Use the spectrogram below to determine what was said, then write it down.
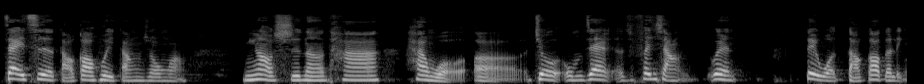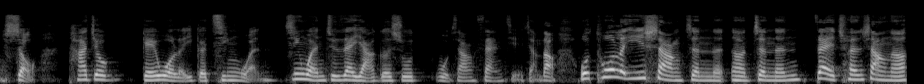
在一次祷告会当中啊，明老师呢他和我呃就我们在分享为对我祷告的领受，他就。给我了一个经文，经文就在雅各书五章三节讲到：我脱了衣裳，怎能呃怎能再穿上呢？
